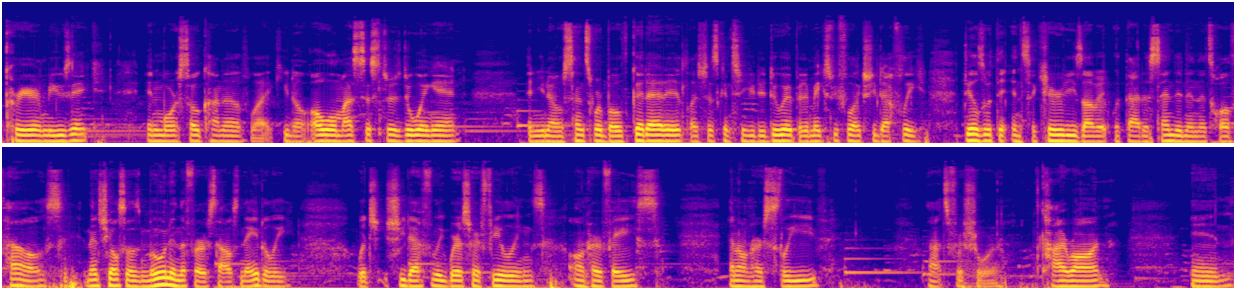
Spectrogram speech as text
career in music, and more so kind of like, you know, oh, well, my sister's doing it. And, you know, since we're both good at it, let's just continue to do it. But it makes me feel like she definitely deals with the insecurities of it with that ascendant in the 12th house. And then she also has Moon in the first house natally, which she definitely wears her feelings on her face and on her sleeve. That's for sure. Chiron in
